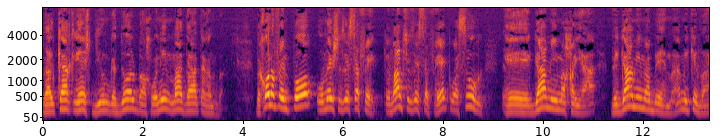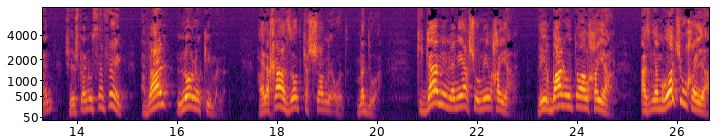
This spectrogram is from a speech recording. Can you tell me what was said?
ועל כך יש דיון גדול באחרונים מה דעת הרמב"ם. בכל אופן פה הוא אומר שזה ספק. כיוון שזה ספק, הוא אסור אה, גם עם החיה וגם עם הבהמה, מכיוון שיש לנו ספק, אבל לא לוקים עליו. ההלכה הזאת קשה מאוד. מדוע? כי גם אם נניח שהוא מין חיה, והרבענו אותו על חיה, אז למרות שהוא חיה,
